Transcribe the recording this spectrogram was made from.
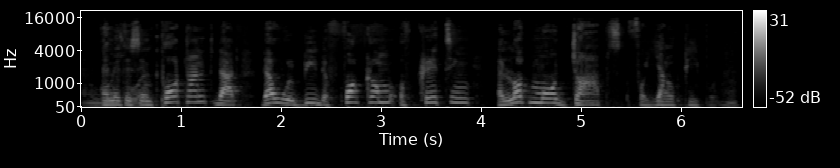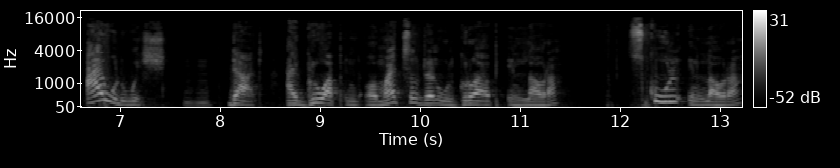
And, and it is work. important that that will be the fulcrum of creating a lot more jobs for young people. Mm -hmm. I would wish mm -hmm. that I grew up in, or my children will grow up in Lawra, school in Lawra,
